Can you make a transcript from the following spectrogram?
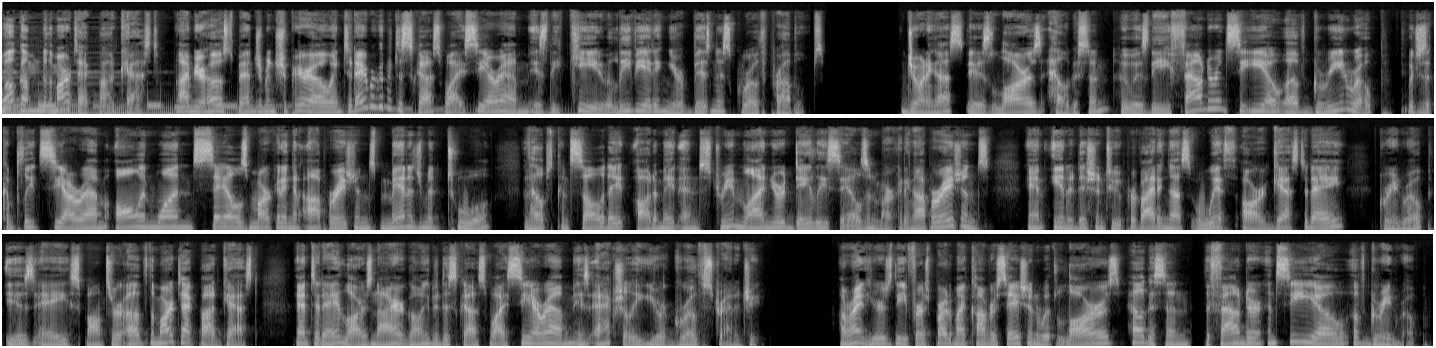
Welcome to the Martech Podcast. I'm your host, Benjamin Shapiro, and today we're going to discuss why CRM is the key to alleviating your business growth problems. Joining us is Lars Helgeson, who is the founder and CEO of GreenRope, which is a complete CRM, all in one sales, marketing, and operations management tool that helps consolidate, automate, and streamline your daily sales and marketing operations. And in addition to providing us with our guest today, GreenRope is a sponsor of the Martech podcast. And today, Lars and I are going to discuss why CRM is actually your growth strategy. All right, here's the first part of my conversation with Lars Helgeson, the founder and CEO of GreenRope.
